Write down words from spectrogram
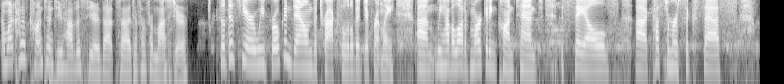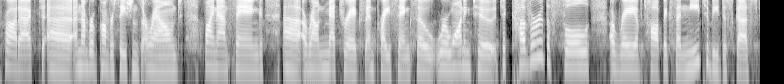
And what kind of content do you have this year that's uh, different from last year? So this year we've broken down the tracks a little bit differently. Um, we have a lot of marketing content, sales, uh, customer success, product, uh, a number of conversations around financing, uh, around metrics and pricing. So we're wanting to to cover the full array of topics that need to be discussed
